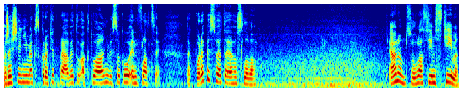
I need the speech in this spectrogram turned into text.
řešením, jak skrotit právě tu aktuální vysokou inflaci. Tak podepisujete jeho slova? Ano, souhlasím s tím. E,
